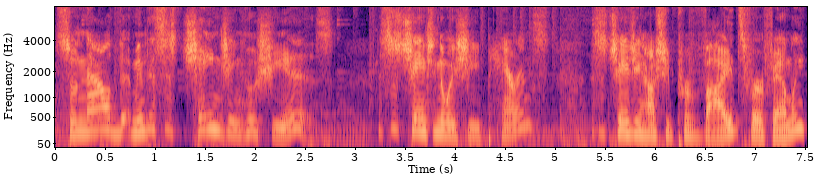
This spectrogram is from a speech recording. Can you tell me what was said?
So now, th- I mean, this is changing who she is. This is changing the way she parents. This is changing how she provides for her family.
